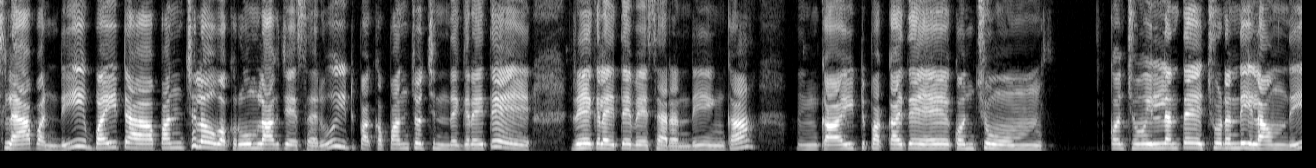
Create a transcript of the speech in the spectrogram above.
స్లాబ్ అండి. బయట పంచలో ఒక రూమ్ లాగా చేశారు. ఇటు పక్క పంచ వచ్చిన దగ్గర అయితే రేకులు అయితే వేశారండి ఇంకా. ఇంకా ఇటు పక్క అయితే కొంచెం కొంచెం ఇల్లంతే చూడండి ఇలా ఉంది.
